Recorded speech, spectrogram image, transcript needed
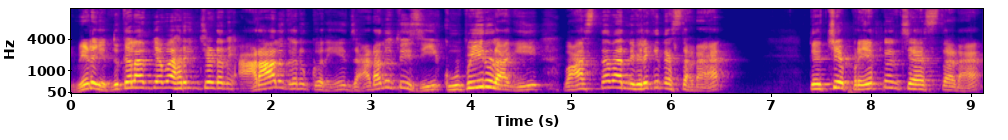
వీడ ఎందుకలా వ్యవహరించాడని ఆరాలు కనుక్కొని జాడలు తీసి కూపీరు లాగి వాస్తవాన్ని వెలికి తెస్తాడా? తెచ్చే ప్రయత్నం చేస్తాడా?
